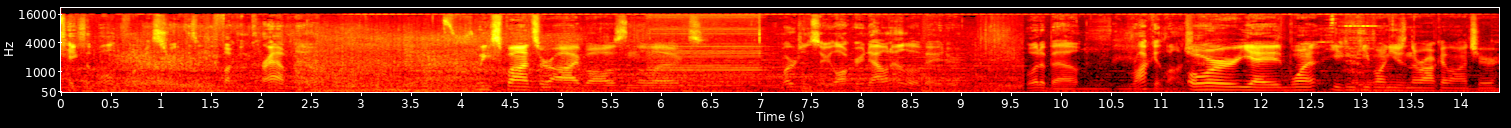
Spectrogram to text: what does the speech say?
takes up all the fucking street because he's a fucking crab now. Weak sponsor eyeballs and the legs. Emergency, locking down elevator. What about rocket launcher? Or, yeah, want, you can keep on using the rocket launcher.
